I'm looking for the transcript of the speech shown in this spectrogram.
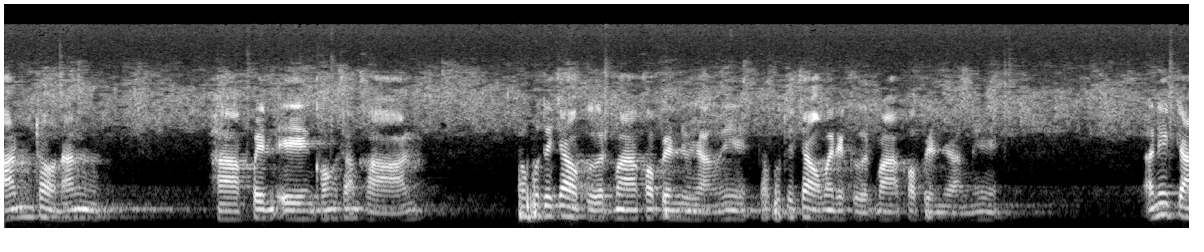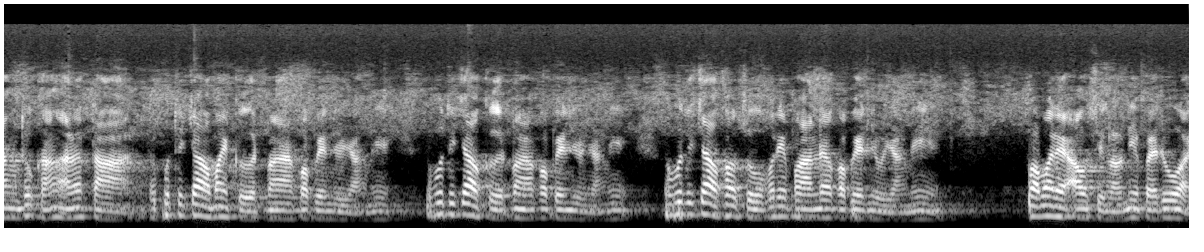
ารเท่านั้น หากเป็นเองของสังขารพระพุทธเจ้าเกิดมาก็เป็นอยู่อย่างนี้ พระพุทธเจ้าไม่ได้เกิดมาก็เป็นอย่างนี้อันนี้จังทุกขังอนัตตา พระพุทธเจ้าไม่เกิดมาก็เป็นอยู่อย่างนี้ พระพุทธเจ้าเกิดมาก็เป็นอยู่อย่างนี้ ระพุทธเจ้าเข้าสู่พระนิพพานแล้วก็เป็นอยู่อย่างนี้ เพราะไม่ได้เอาสิ่งเหล่านี้ไปด้วย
